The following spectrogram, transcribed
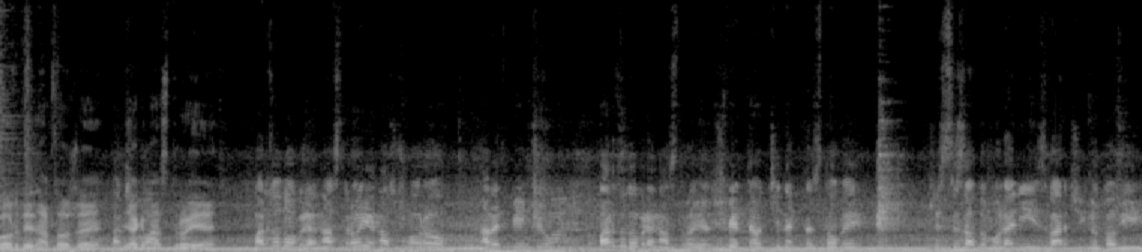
Koordynatorze, Tak, jak słucham? nastroje? Bardzo dobre nastroje, nas czworo, nawet pięciu. Bardzo dobre nastroje. Świetny odcinek testowy. Wszyscy zadowoleni, zwarci, gotowi.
